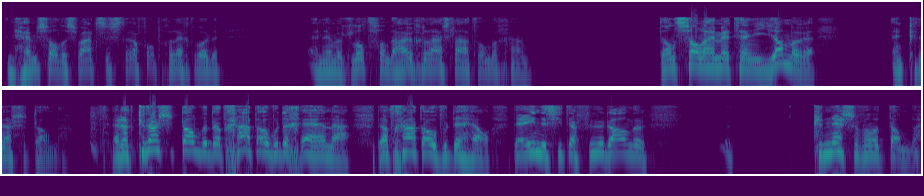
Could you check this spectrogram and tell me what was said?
En hem zal de zwaarste straf opgelegd worden en hem het lot van de huigelaars laten ondergaan. Dan zal hij met hen jammeren en knarsetanden. En dat knarsetanden, dat gaat over de Gehenna. Dat gaat over de hel. De ene ziet daar vuur, de ander het knersen van de tanden.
